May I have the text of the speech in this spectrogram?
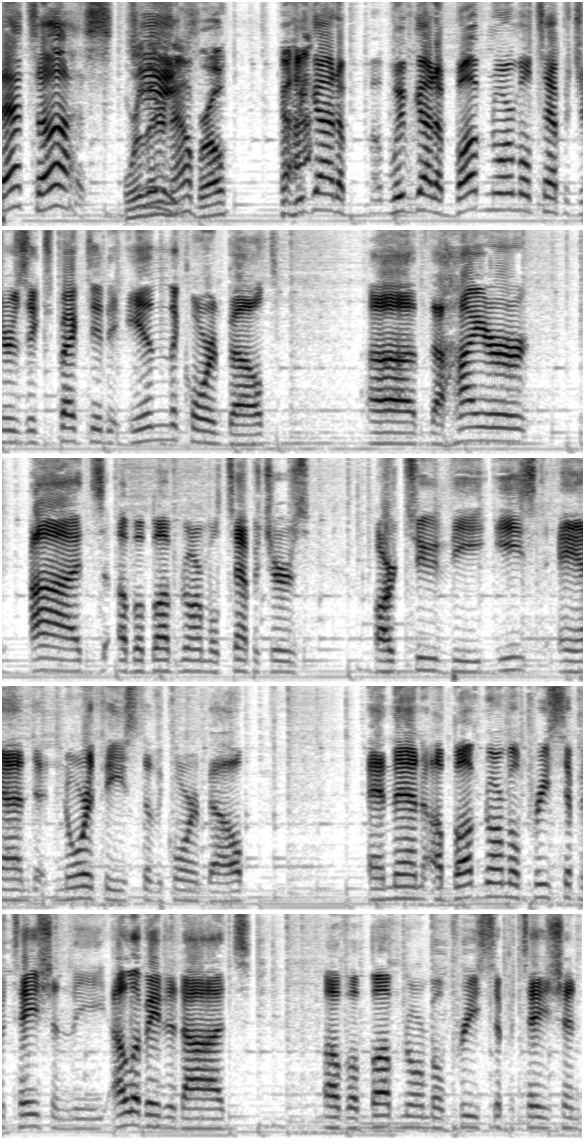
That's us. We're there now, bro. we got a we've got above normal temperatures expected in the corn belt. Uh, the higher odds of above normal temperatures are to the east and northeast of the corn belt, and then above normal precipitation. The elevated odds of above normal precipitation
